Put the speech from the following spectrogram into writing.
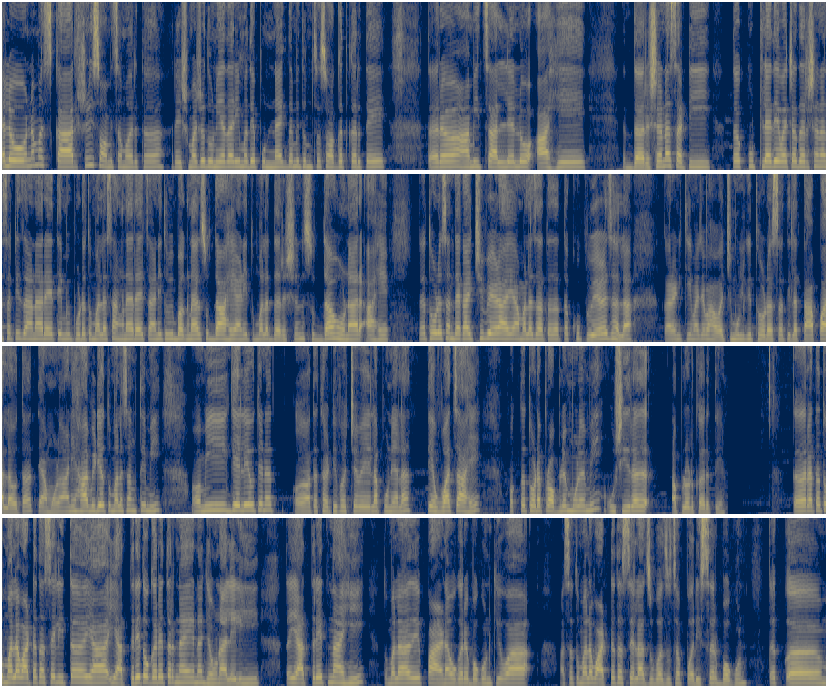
Hello नमस्कार. श्री स्वामी समर्थ. रेशमाच्या दुनियादारीमध्ये पुन्हा एकदा मी तुमचं स्वागत करते. तर आम्ही चाललेलो आहे दर्शनासाठी. तर कुठल्या देवाच्या दर्शनासाठी जाणार आहे ते मी पुढं तुम्हाला सांगणार आहेच आणि तुम्ही बघणारसुद्धा आहे आणि तुम्हाला दर्शनसुद्धा होणार आहे. तर थोडं संध्याकाळची वेळ आहे. आम्हाला जाता जाता खूप वेळ झाला. कारण की माझ्या भावाची मुलगी थोडंसं तिला ताप आला होता त्यामुळं. आणि हा व्हिडिओ तुम्हाला सांगते मी. मी गेले होते ना आता थर्टी फर्स्टच्या वेळेला पुण्याला तेव्हाचं आहे. फक्त थोड्या प्रॉब्लेममुळे मी उशिरा अपलोड करते. तर आता तुम्हाला वाटत असेल इथं या यात्रेत वगैरे तर नाही ना घेऊन आलेली ही. तर यात्रेत नाही. तुम्हाला हे पाळणं वगैरे बघून किंवा असं तुम्हाला वाटत असेल आजूबाजूचा परिसर बघून तर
